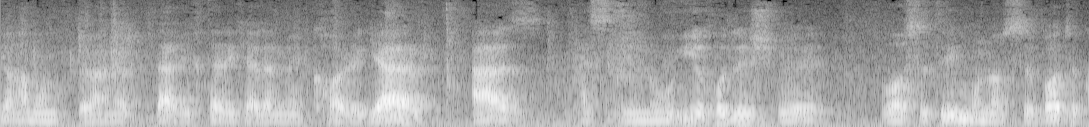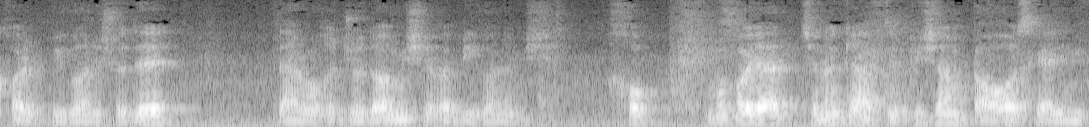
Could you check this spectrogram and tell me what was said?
یا همون به دقیق کلمه کارگر از هستی نوعی خودش به واسطه مناسبات کار بیگانه شده در واقع جدا میشه و بیگانه میشه. خب ما باید چنان که هفته پیش هم آغاز کردیم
